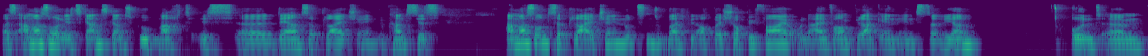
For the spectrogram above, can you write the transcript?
Was Amazon jetzt ganz, ganz gut macht, ist äh, deren Supply Chain. Du kannst jetzt Amazon Supply Chain nutzen, zum Beispiel auch bei Shopify und einfach ein Plugin installieren. Und ähm,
